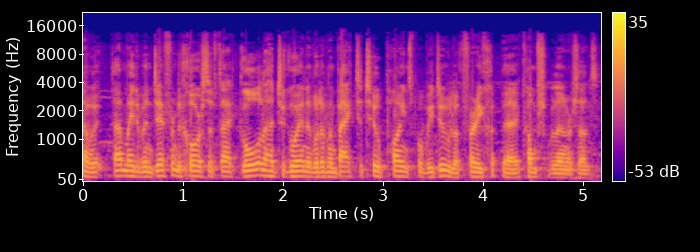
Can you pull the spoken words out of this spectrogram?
now, that might have been different, of course, if that goal had to go in, it would have been back to two points, but we do look very uh, comfortable in ourselves.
